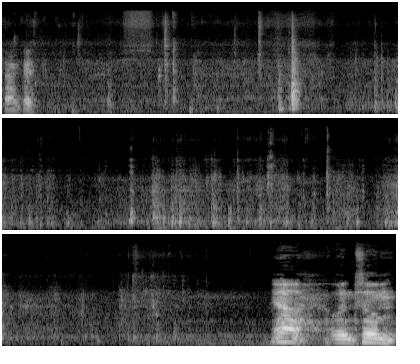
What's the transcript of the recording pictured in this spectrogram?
Danke. Ja, und zum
